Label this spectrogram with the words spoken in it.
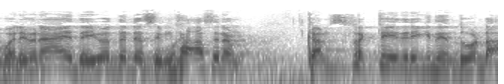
വലിയവനായ ദൈവത്തിന്റെ സിംഹാസനം കൺസ്ട്രക്ട് ചെയ്തിരിക്കുന്നത് എന്തുകൊണ്ടാ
